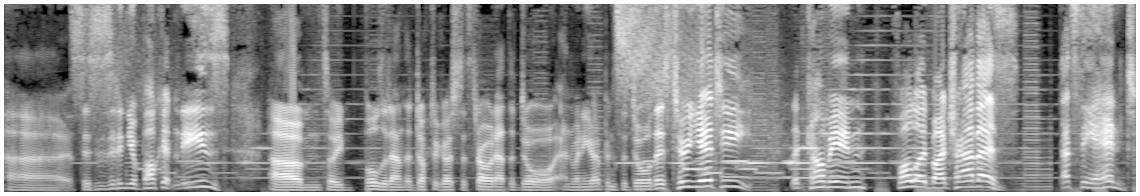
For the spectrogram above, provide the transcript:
uh, says, Is it in your pocket? And it is. Um, so he pulls it out, the doctor goes to throw it out the door. And when he opens the door, there's two Yeti that come in, followed by Travers. That's the end.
